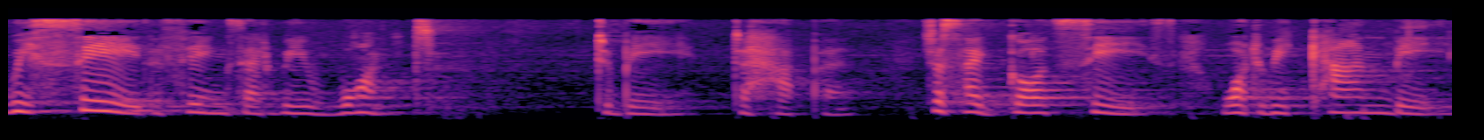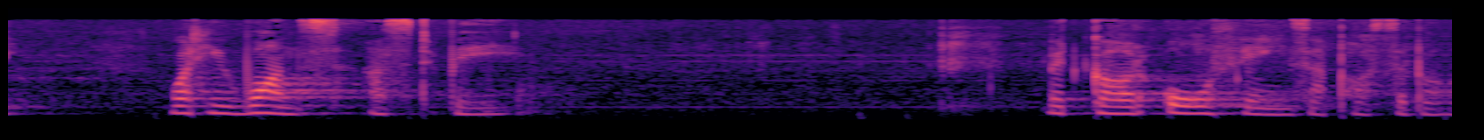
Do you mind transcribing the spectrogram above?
We see the things that we want to be, to happen, just like God sees what we can be what He wants us to be. With God, all things are possible.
